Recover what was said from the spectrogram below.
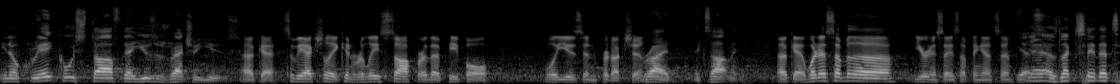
you know, create cool stuff that users will actually use. Okay, so we actually can release software that people will use in production. Right, exactly. Okay, what are some of the, you were going to say something, Edson? Yes. Yeah, I would like to say that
